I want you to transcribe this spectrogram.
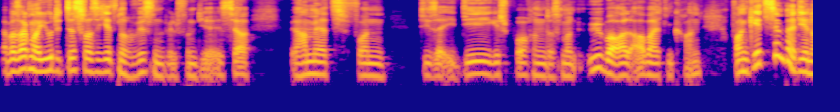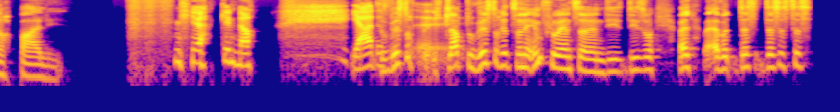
Aber sag mal, Judith, das, was ich jetzt noch wissen will von dir, ist ja, wir haben jetzt von dieser Idee gesprochen, dass man überall arbeiten kann. Wann geht's denn bei dir nach Bali? ja, genau. Ja, das du wirst ist, doch, ich glaube, du wirst doch jetzt so eine Influencerin, die, die so, weil, aber das, das ist das,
